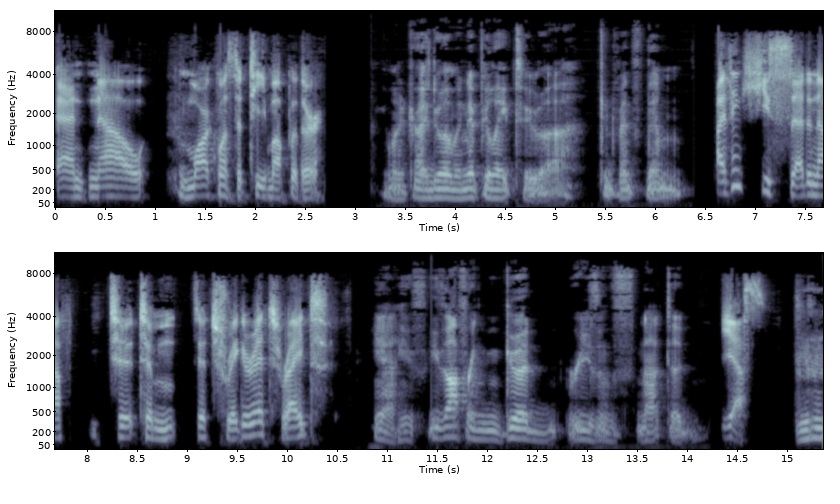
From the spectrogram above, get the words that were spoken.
and now Mark wants to team up with her. You want to try to do a manipulate to uh, convince them? I think he said enough to to to trigger it, right? Yeah, he's he's offering good reasons not to. Yes. hmm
